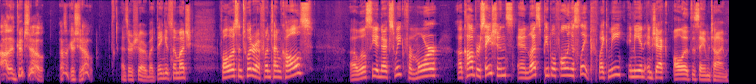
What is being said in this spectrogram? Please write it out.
Oh, that's a good show. That was a good show. That's our show, everybody. Thank you so much. Follow us on Twitter at Funtime Calls. Uh, we'll see you next week for more uh, conversations and less people falling asleep, like me and Ian and Jack all at the same time.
